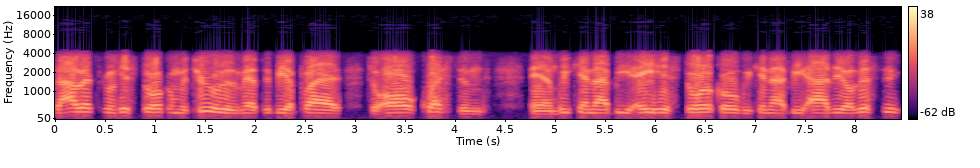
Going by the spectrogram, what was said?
dialectical historical materialism has to be applied to all questions, and we cannot be ahistorical. We cannot be idealistic.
